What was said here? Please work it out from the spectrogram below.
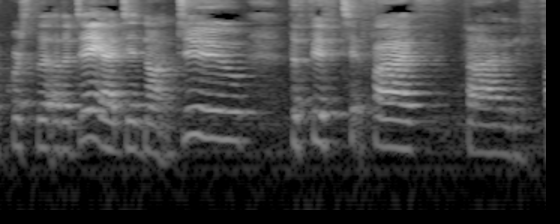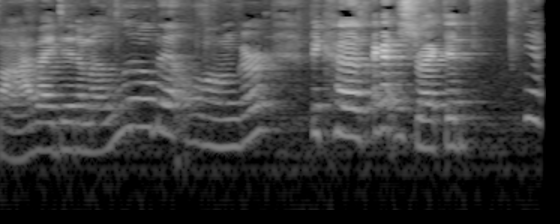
of course, the other day I did not do the 15, five, five, and five. I did them a little bit longer because I got distracted. Yeah,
